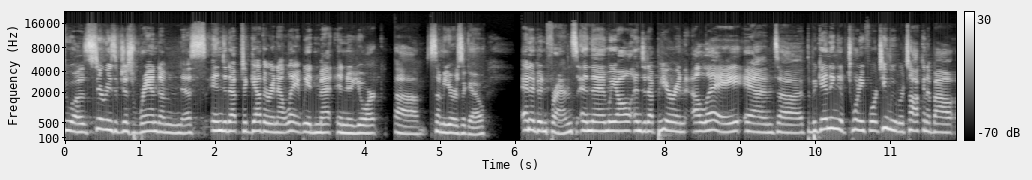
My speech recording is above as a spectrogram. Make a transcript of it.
through a series of just randomness, ended up together in LA. We had met in New York um, some years ago and had been friends. And then we all ended up here in LA. And uh, at the beginning of 2014, we were talking about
